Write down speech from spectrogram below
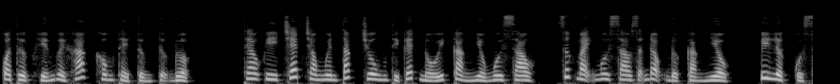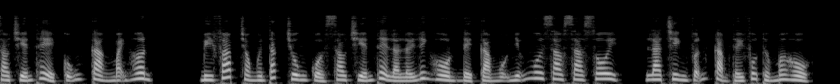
quả thực khiến người khác không thể tưởng tượng được. Theo ghi chép trong nguyên tắc chung thì kết nối càng nhiều ngôi sao, sức mạnh ngôi sao dẫn động được càng nhiều, uy lực của sao chiến thể cũng càng mạnh hơn. Bí pháp trong nguyên tắc chung của sao chiến thể là lấy linh hồn để cảm ngộ những ngôi sao xa xôi, La Trinh vẫn cảm thấy vô thường mơ hồ.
